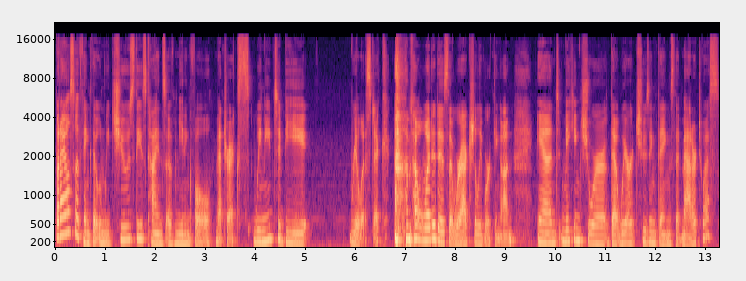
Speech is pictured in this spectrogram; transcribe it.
But I also think that when we choose these kinds of meaningful metrics, we need to be realistic about what it is that we're actually working on and making sure that we are choosing things that matter to us,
